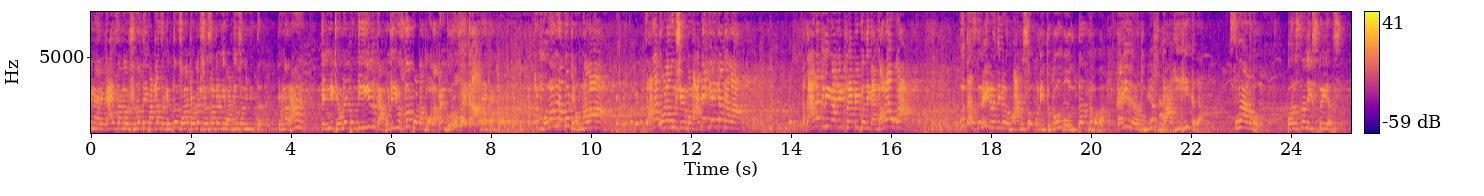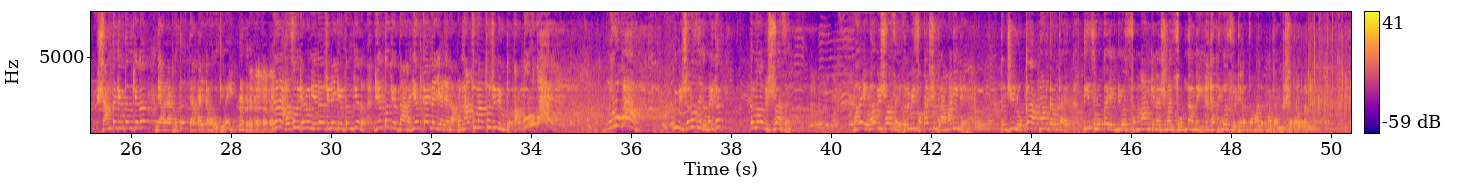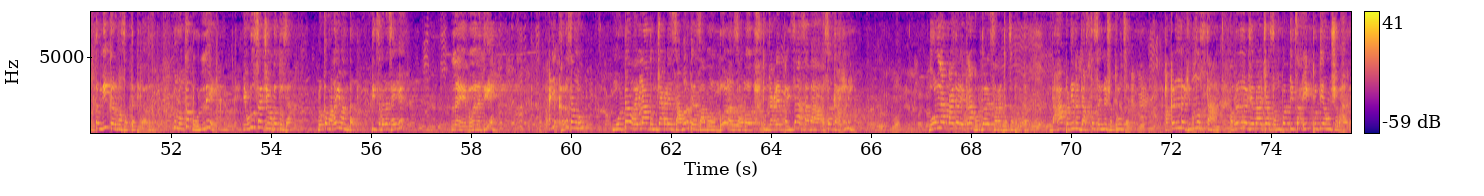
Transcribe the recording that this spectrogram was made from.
की नाही अरे काय सांगा शिल्लताई पाटलाचा कीर्तन सोहळा ठेवला शिरसाटांनी वाढदिवसानिमित्त. ते म्हणणार हा? त्यांनी ठेवलंय पण ती येईल का? म्हणजे तर पोटात गोळा. काय गरज आहे का? अरे मरण ना तो ठेवणारा. झाला थोडा उशीर पण अटॅक यायचा त्याला. आता अडकली गाडी ट्रॅफिकमध्ये काय? मराव का? होत असतं रे इकडे तिकडे माणसं पण इतकं बोलतात ना बाबा. काही करा तुम्ही. काहीही करा. स्व अनुभव. पर्सनल एक्सपिरियन्स शांत कीर्तन केलं नेवळाट होतं त्याला काय काळ होती होय. जरा हसून खेळून एनर्जीने कीर्तन केलं. गेलतो कीर्तनाला येत काय नाही येड्याला पण नाचू नाचू होतं अरे करू काय? करू का? मी विचारच नाही का माहीत कारण मला विश्वास आहे. मला एवढा विश्वास आहे जर मी स्वतःशी प्रामाणिक आहे तर जी लोक अपमान करतायत तीच लोक एक दिवस सन्मान केल्याशिवाय सोडणार नाही. हा दिवस वेठेवरचा मालक माझ्या आयुष्यात आहे फक्त मी कर्म सत्य ठेवावं. मग लोक बोलले. एवढूसा जीव ग तुझा. लोक मलाही म्हणतात तीच बरंच आहे का? लय बोल ती. आणि खरं सांगू मोठं व्हायला तुमच्याकडे सामर्थ्य असावं बळ असावं तुमच्याकडे पैसा असावा असं काही नाही. दोन लाख पायदळ एक लाख घोडदळ स्वराज्याचं फक्त. दहा पटीनं जास्त सैन्य शत्रूचं. अखंड हिंदुस्थान औरंगजेबाच्या संपत्तीचा एक तृतीयांश भाग.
